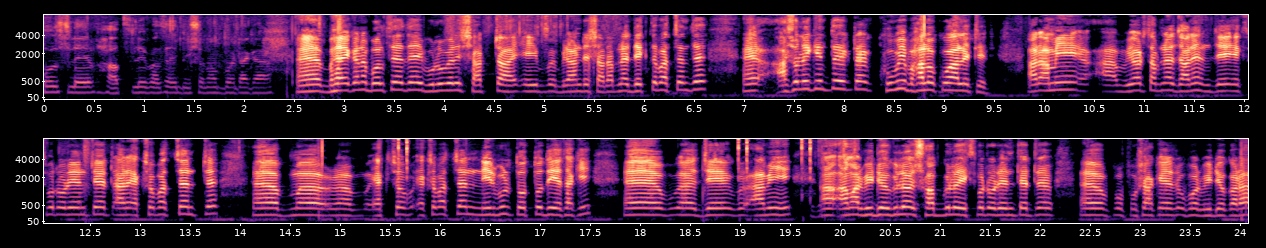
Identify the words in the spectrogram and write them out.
full sleeve half sleeve আছে দুশো নব্বই টাকা। আহ, ভাই এখানে বলছে যে এই ব্লুবেরি শার্টটা এই ব্র্যান্ডের শার্ট আপনারা দেখতে পাচ্ছেন যে আহ, আসলে কিন্তু একটা খুবই ভালো কোয়ালিটির আর আমি ভিউয়ার্স আপনারা জানেন যে এক্সপোর্ট ওরিয়েন্টেড আর একশো পার্সেন্ট একশো একশো পার্সেন্ট নির্ভুল তথ্য দিয়ে থাকি। যে আমি আমার ভিডিওগুলো সবগুলো এক্সপোর্ট ওরিয়েন্টেড পোশাকের উপর ভিডিও করা।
